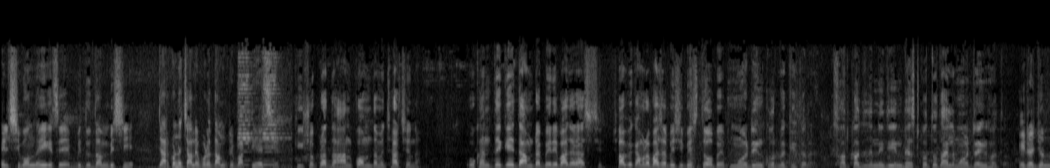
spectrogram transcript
এলসি বন্ধ হয়ে গেছে বিদ্যুৎ দাম বেশি যার কারণে চালের পরে দামটি বাড়তি হয়েছে। কৃষকরা ধান কম দামে ছাড়ছে না। ওখান থেকে দামটা বেড়ে বাজারে আসছে। স্বাভাবিক আমরা বাজার বেশি বেচতে হবে। মনিটরিং করবে কি করে? সরকার যদি নিজে ইনভেস্ট করতো তাহলে মনিটরিং হতো। এটার জন্য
